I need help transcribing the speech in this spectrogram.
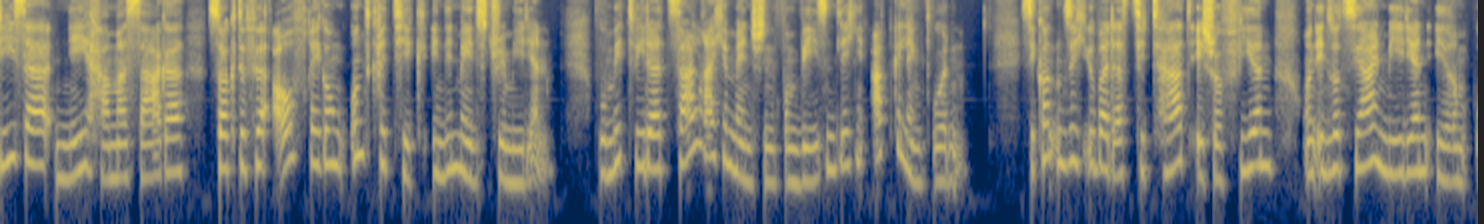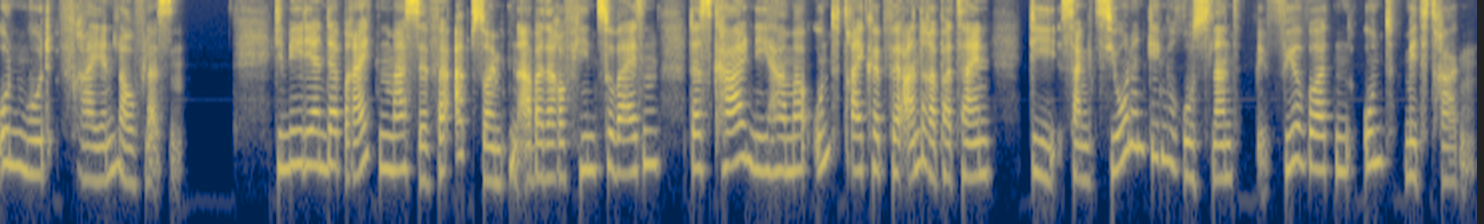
Dieser Nehammer-Saga sorgte für Aufregung und Kritik in den Mainstream-Medien, womit wieder zahlreiche Menschen vom Wesentlichen abgelenkt wurden. Sie konnten sich über das Zitat echauffieren und in sozialen Medien ihrem Unmut freien Lauf lassen. Die Medien der breiten Masse verabsäumten aber darauf hinzuweisen, dass Karl Nehammer und drei Köpfe anderer Parteien die Sanktionen gegen Russland befürworten und mittragen.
